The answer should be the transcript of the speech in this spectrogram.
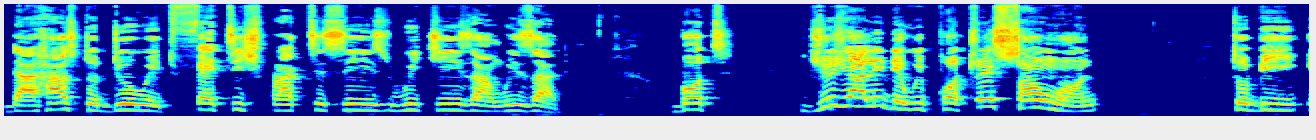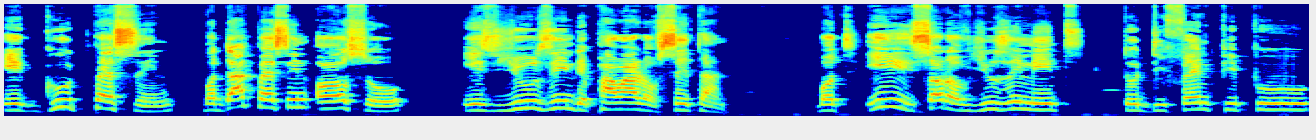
that has to do with fetish practices, witches and wizards. But usually they will portray someone to be a good person, but that person also is using the power of Satan. But he is sort of using it to defend people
